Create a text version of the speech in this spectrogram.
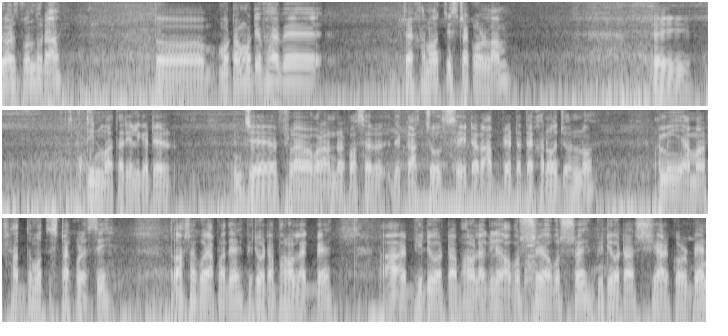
ভিউয়ার্স বন্ধুরা, তো মোটামুটিভাবে দেখানোর চেষ্টা করলাম। এই তিন মাথা রেলগেটের যে ফ্লাইওভার আন্ডারপাসের যে কাজ চলছে, এটার আপডেটটা দেখানোর জন্য আমি আমার সাধ্যমতো চেষ্টা করেছি। তো আশা করি আপনাদের ভিডিওটা ভালো লাগবে। আর ভিডিওটা ভালো লাগলে অবশ্যই অবশ্যই ভিডিওটা শেয়ার করবেন।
